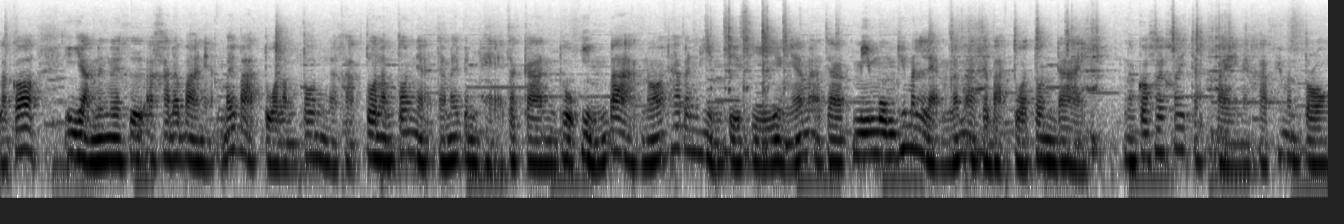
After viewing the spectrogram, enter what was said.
แล้วก็อีกอย่างหนึ่งเลยคืออะคาดามะเนี่ยไม่บาดตัวลำต้นนะครับ ตัวลำต้นเนี่ยจะไม่เป็นแผลจากการถูกหินบาดเนาะ ถ้าเป็นหินสีๆอย่างเงี้ยมันอาจจะมีมุมที่มันแหลมแล้วมันอาจจะบาดตัวต้นได้ แล้วก็ค่อยๆจัดไปนะครับ ให้มันตรง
